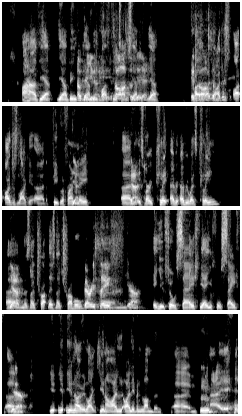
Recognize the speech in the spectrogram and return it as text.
I have, yeah, yeah. I've been, Okay, yeah, you know, quite a few times. awesome. Yeah, Yeah, yeah. yeah. It's I, I- awesome. I, just, I, I just like it. Uh, the people are friendly. Um, Yeah. It's very clean. Every, everywhere's clean. Um, Yeah. There's no tr- There's no trouble. very safe. um, yeah, It- you feel safe. Yeah, you feel safe. Um, yeah, you, you, you know, like you know, I, I live in London. Um, Mhm. uh,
